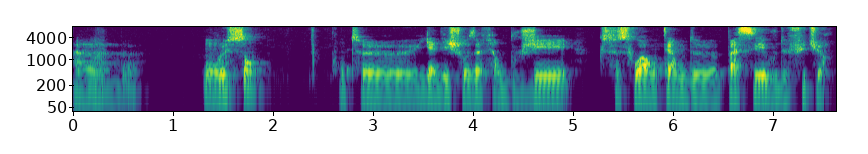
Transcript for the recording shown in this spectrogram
on le sent quand il y a des choses à faire bouger, que ce soit en termes de passé ou de futur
